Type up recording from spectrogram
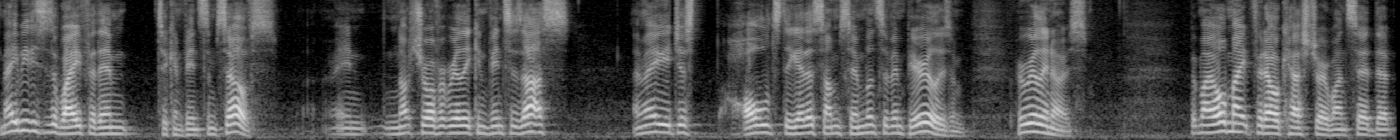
Maybe this is a way for them to convince themselves. I mean, not sure if it really convinces us. And maybe it just holds together some semblance of imperialism. Who really knows? But my old mate Fidel Castro once said that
